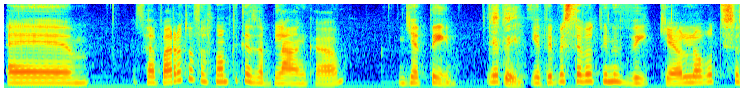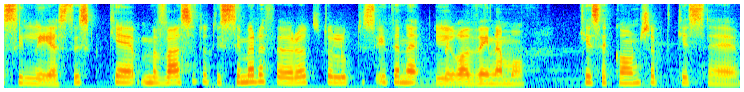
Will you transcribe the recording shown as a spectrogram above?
Ε, θα πάρω το βαθμό από την Καζαμπλάνκα. Γιατί; Γιατί; Γιατί πιστεύω ότι είναι δίκαιο λόγω της ασυλίας της και με βάση το ότι σήμερα θεωρώ ότι το look της ήταν λίγο αδύναμο και σε κόνσεπτ και σε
